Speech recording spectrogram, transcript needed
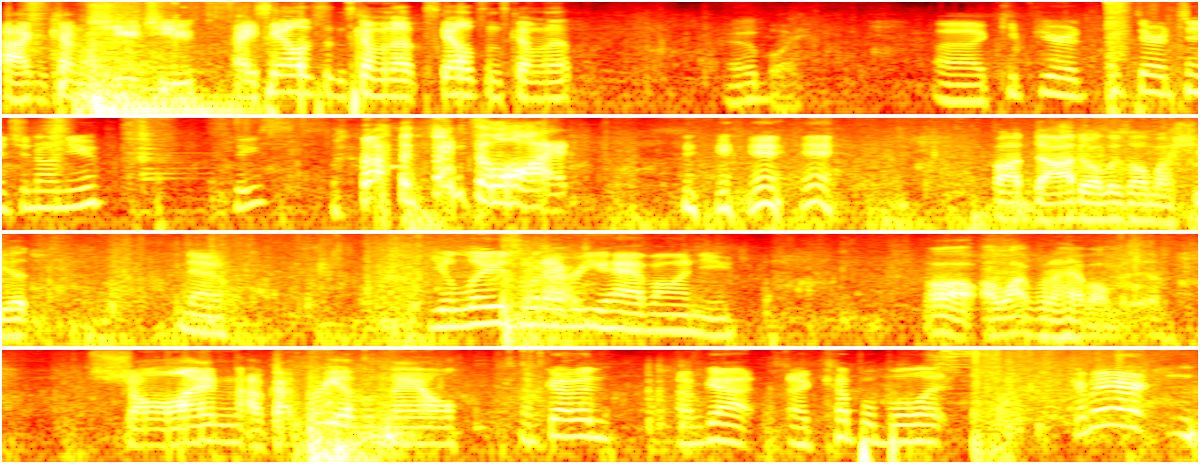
I can come shoot you. Hey, skeleton's coming up. Skeleton's coming up. Oh boy. Uh, keep your keep their attention on you, please. Thanks a lot. If I die, do I lose all my shit? no. You lose whatever Alright. you have on you. Oh, I like what I have on me though. Shawn, I've got three of them now. I'm coming. I've got a couple bullets. Come here.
